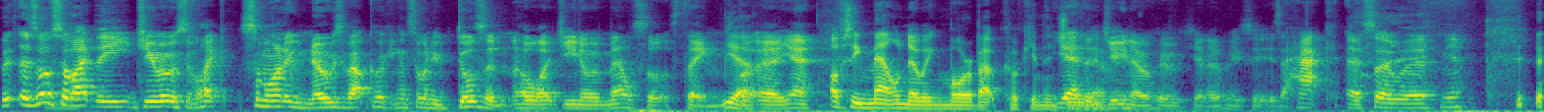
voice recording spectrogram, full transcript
but there's also like the duos of like someone who knows about cooking and someone who doesn't, the whole like Gino and Mel sort of thing. Yeah. but, uh, yeah, Obviously, Mel knowing more about cooking than yeah. Gino. Than Gino, who you know is, is a hack. Uh, so uh, yeah,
